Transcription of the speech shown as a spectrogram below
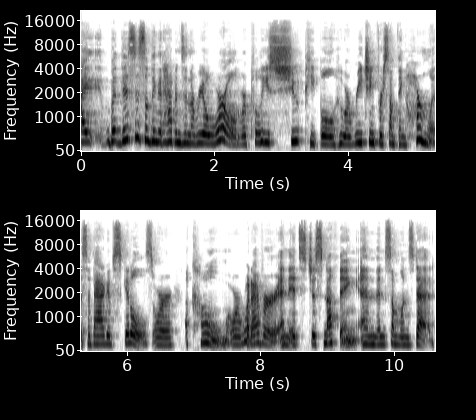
I, but this is something that happens in the real world where police shoot people who are reaching for something harmless, a bag of Skittles or a comb or whatever, and it's just nothing, and then someone's dead.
